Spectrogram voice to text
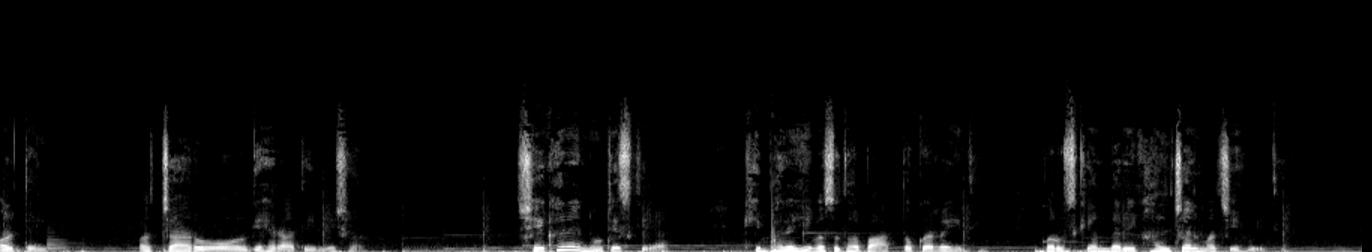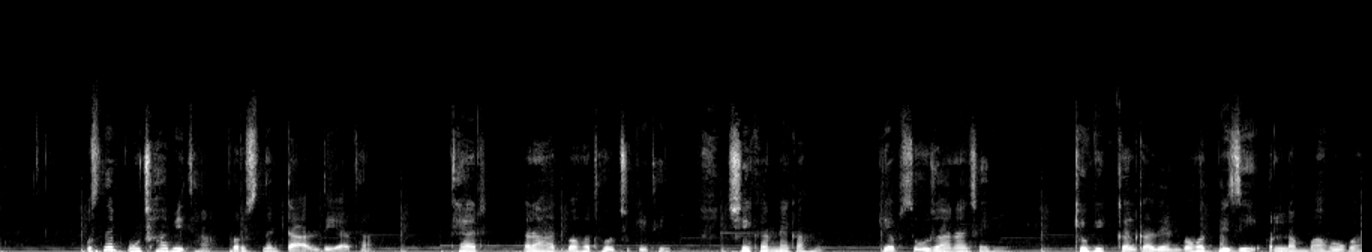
और दिल और चारों ओर गहराती निशा। शेखर ने नोटिस किया कि भले ही वसुधा बात तो कर रही थी, पर उसके अंदर एक हलचल मची हुई थी। उसने पूछा भी था, पर उसने टाल दिया था। खैर, रात बहुत हो चुकी थी। शेखर ने कहा कि अब सो जाना चाहिए, क्योंकि कल का दिन बहुत बिज़ी और लंबा होगा।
